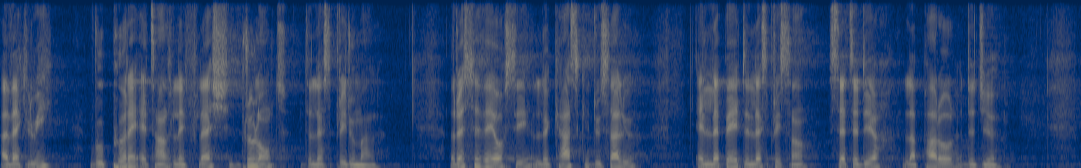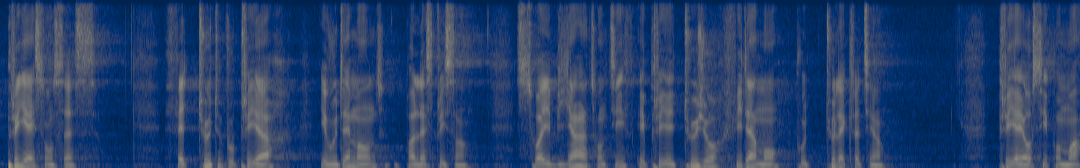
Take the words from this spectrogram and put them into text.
Avec lui, vous pourrez éteindre les flèches brûlantes de l'esprit du mal. Recevez aussi le casque du salut et l'épée de l'Esprit Saint, c'est-à-dire la parole de Dieu. Priez sans cesse. Faites toutes vos prières et vous demandez par l'Esprit Saint. Soyez bien attentifs et priez toujours fidèlement pour tous les chrétiens. Priez aussi pour moi,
